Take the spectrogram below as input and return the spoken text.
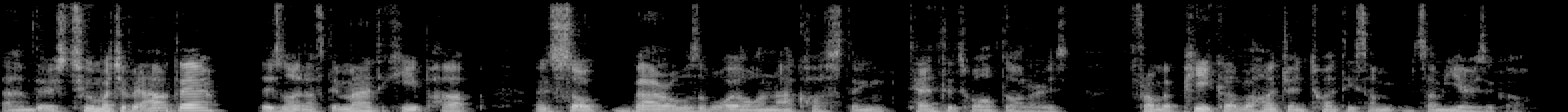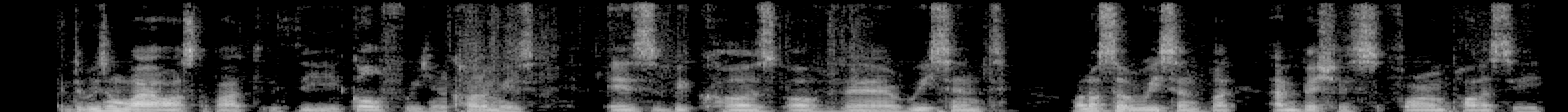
Um, there's too much of it out there. There's not enough demand to keep up, and so barrels of oil are now costing 10 to 12 dollars from a peak of 120 some some years ago. The reason why I ask about the Gulf region economies is because of the recent, well, not so recent, but ambitious foreign policy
